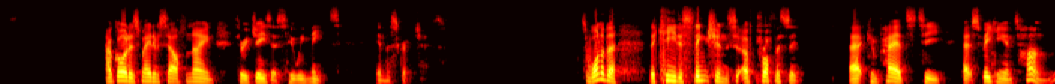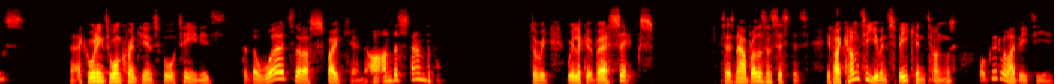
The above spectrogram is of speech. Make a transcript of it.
How God has made himself known through Jesus, who we meet in the scriptures. So, one of the the key distinctions of prophecy uh, compared to uh, speaking in tongues, according to 1 Corinthians 14, is that the words that are spoken are understandable. So we, we look at verse 6. It says, Now, brothers and sisters, if I come to you and speak in tongues, what good will I be to you?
